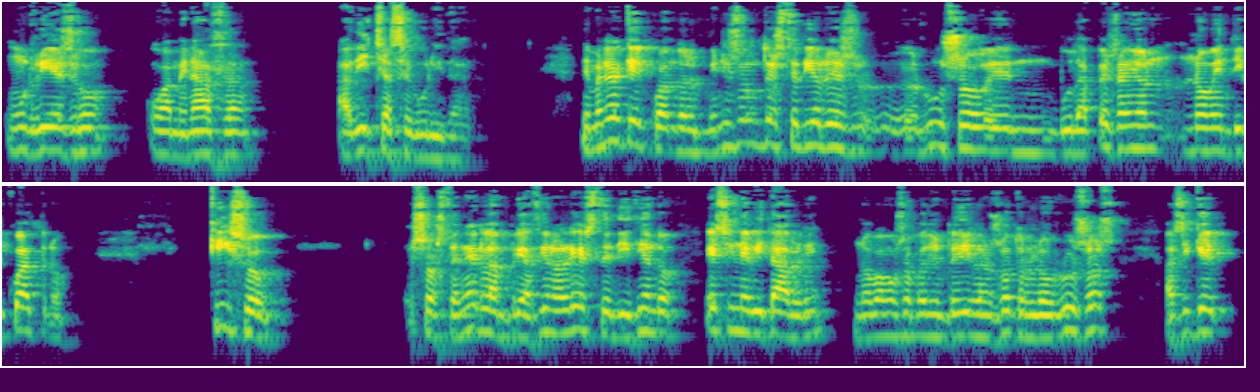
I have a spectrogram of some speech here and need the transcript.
un riesgo o amenaza a dicha seguridad. De manera que cuando el ministro de Exteriores ruso en Budapest en el año 94 quiso sostener la ampliación al este diciendo es inevitable, no vamos a poder impedirlo nosotros los rusos, así que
